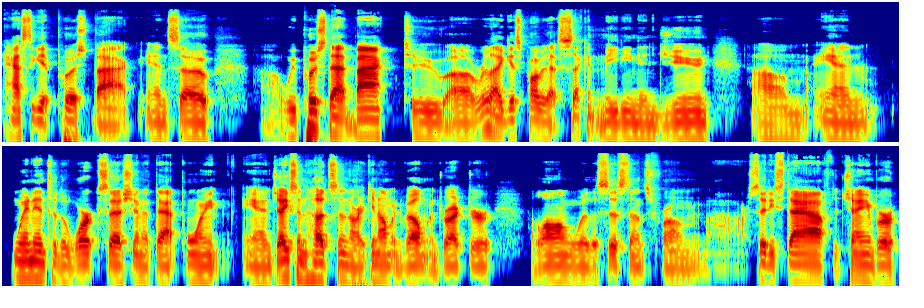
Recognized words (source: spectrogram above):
has to get pushed back. And so uh, we pushed that back to uh, really, I guess, probably that second meeting in June. Um, and went into the work session at that point. and Jason Hudson, our economic development director, along with assistance from uh, our city staff, the chamber,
